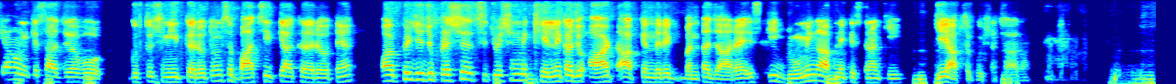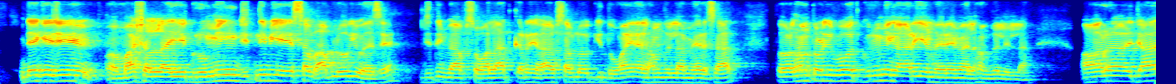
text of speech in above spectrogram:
کیا ان کے ساتھ جو ہے وہ گفت و شنید کر رہے ہوتے ہیں؟ ان سے بات چیت کیا کر رہے ہوتے ہیں؟ اور پھر یہ جو پریشر سچویشن میں کھیلنے کا جو آرٹ آپ کے اندر ایک بنتا جا رہا ہے، اس کی گرومنگ آپ نے کس طرح کی؟ یہ آپ سے پوچھنا چاہ رہا ہوں۔ دیکھیے جی ماشاء اللہ یہ گرومنگ جتنی بھی ہے، سب آپ لوگوں کی وجہ سے، جتنی بھی آپ سوالات کر رہے ہیں، آپ سب لوگوں کی دعائیں الحمد میرے ساتھ۔ تو الحمد، تھوڑی بہت گرومنگ آ رہی ہے میرے میں الحمد للہ اور جہاں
